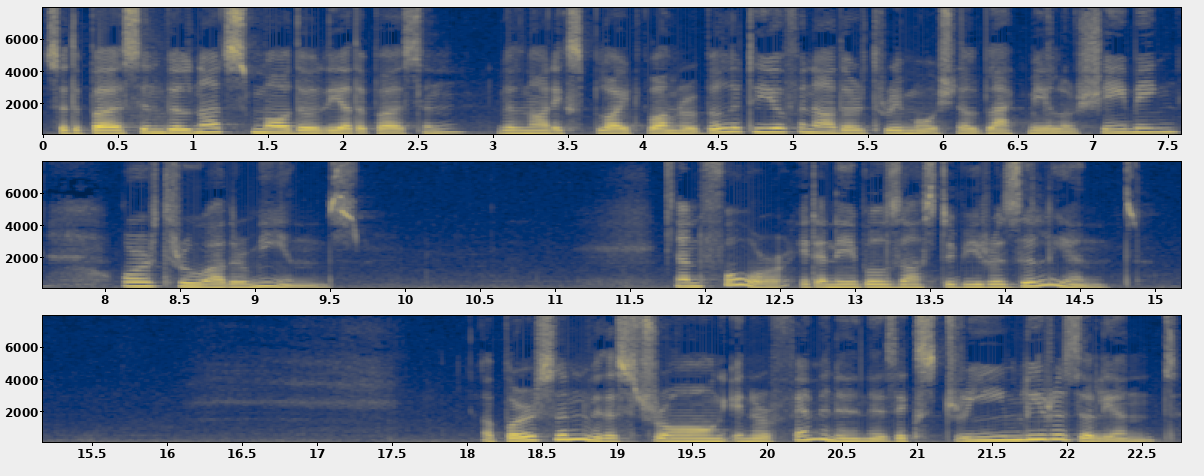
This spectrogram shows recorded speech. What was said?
So the person will not smother the other person, will not exploit vulnerability of another through emotional blackmail or shaming, or through other means. And four, it enables us to be resilient. A person with a strong inner feminine is extremely resilient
